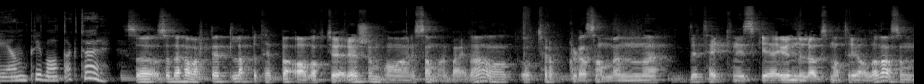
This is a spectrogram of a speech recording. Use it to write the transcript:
én privat aktør. Så, så, det har vært et lappeteppe av aktører som har samarbeida og, og tråkla sammen det tekniske underlagsmaterialet da, som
